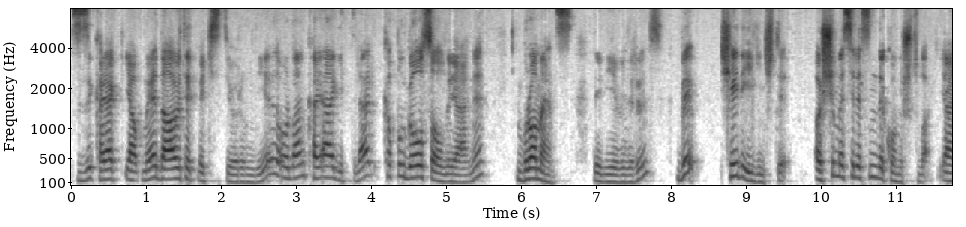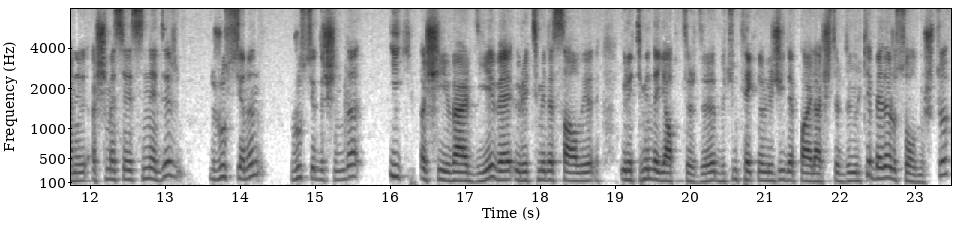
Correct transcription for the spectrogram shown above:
sizi kayak yapmaya davet etmek istiyorum diye. Oradan kayağa gittiler. Couple goals oldu yani. Bromance de diyebiliriz. Ve şey de ilginçti. Aşı meselesini de konuştular. Yani aşı meselesi nedir? Rusya'nın Rusya dışında ilk aşıyı verdiği ve üretimi de sağlay üretimin de yaptırdığı, bütün teknolojiyi de paylaştırdığı ülke Belarus olmuştu.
